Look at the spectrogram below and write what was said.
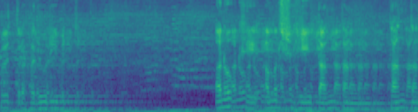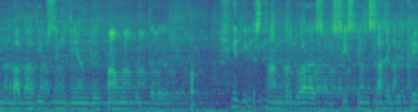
ਪਵਿੱਤਰ ਹਜ਼ੂਰੀ ਵਿੱਚ। ਅਨੋਖੇ ਅਮਰ ਸ਼ਹੀਦ ਤਨ ਤਨ ਤਨ ਤਨ ਬਾਬਾ ਦੀਪ ਸਿੰਘ ਜੀਆਂ ਦੇ ਪਾਵਨ ਪਵਿੱਤਰ ਸ਼ਹੀਦੀ ਸਥਾਨ ਗੁਰਦੁਆਰਾ ਸ੍ਰੀ ਸੀਸਗੰਜ ਸਾਹਿਬ ਵਿਖੇ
